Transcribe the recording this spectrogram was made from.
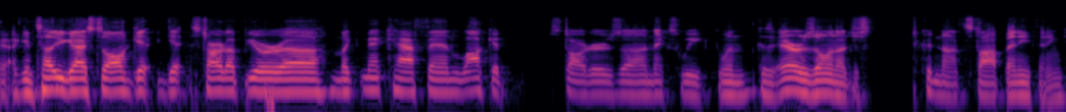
I I can tell you guys to all get get start up your uh, Mc- Metcalf and Lockett starters uh, next week when because Arizona just could not stop anything.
